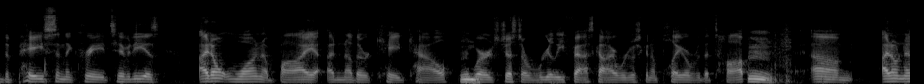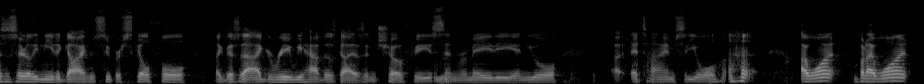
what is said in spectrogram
the pace and the creativity is I don't want to buy another Cade Cowell Mm. where it's just a really fast guy. We're just going to play over the top. Mm. Um, I don't necessarily need a guy who's super skillful. Like there's that. I agree. We have those guys in Chofis and Remedi and Yueill uh, at times. Yueill. I want, but I want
